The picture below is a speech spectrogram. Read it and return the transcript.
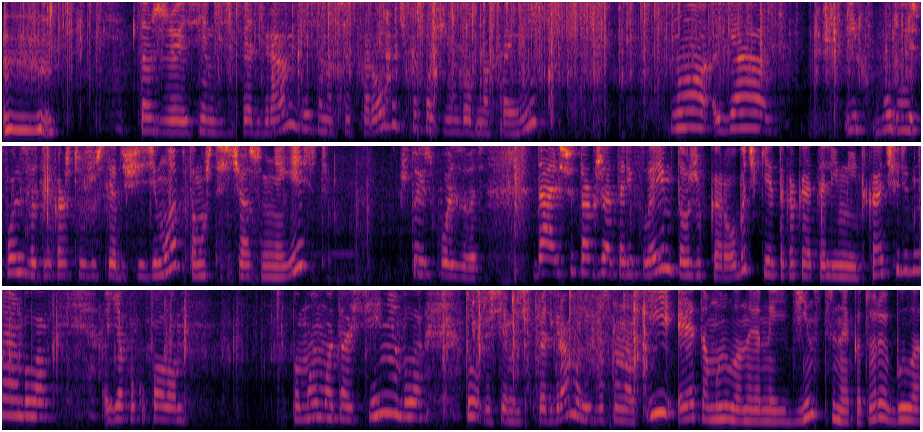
Тоже 75 грамм. Здесь оно все в коробочках. Очень удобно хранить. Но я их буду использовать, мне кажется, уже следующей зимой, потому что сейчас у меня есть что использовать. Дальше также от Oriflame, тоже в коробочке. Это какая-то лимитка очередная была. Я покупала, по-моему, это осенняя была. Тоже 75 грамм у них в основном. И это мыло, наверное, единственное, которое было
